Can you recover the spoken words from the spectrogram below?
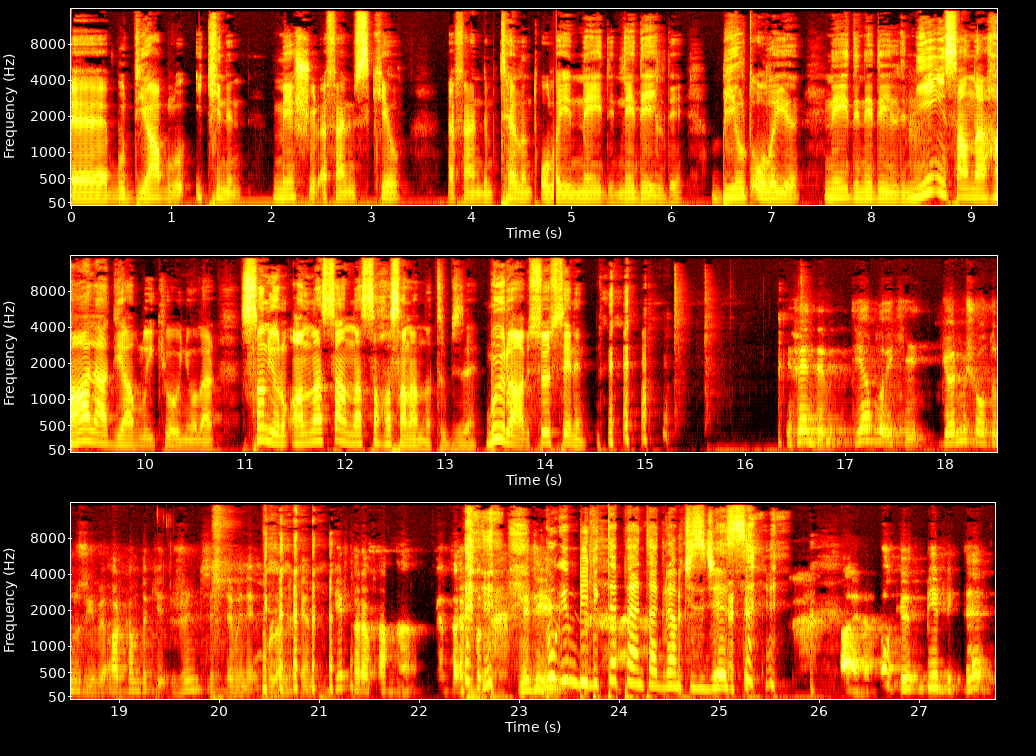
e, bu Diablo 2'nin meşhur efendim skill efendim talent olayı neydi ne değildi build olayı neydi ne değildi niye insanlar hala Diablo 2 oynuyorlar sanıyorum anlatsa anlatsa Hasan anlatır bize buyur abi söz senin Efendim, Diablo 2 görmüş olduğunuz gibi arkamdaki rün sistemini kullanırken bir taraftan da ne diyeyim? Bugün birlikte pentagram çizeceğiz. Aynen. Bugün birlikte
